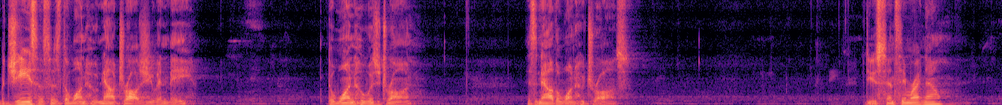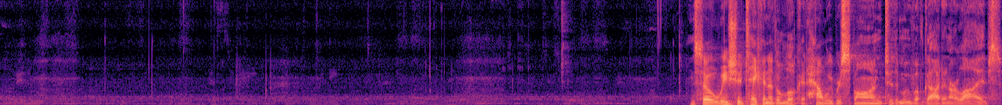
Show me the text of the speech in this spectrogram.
But Jesus is the one who now draws you and me. The one who was drawn is now the one who draws. Do you sense him right now? And so we should take another look at how we respond to the move of God in our lives.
